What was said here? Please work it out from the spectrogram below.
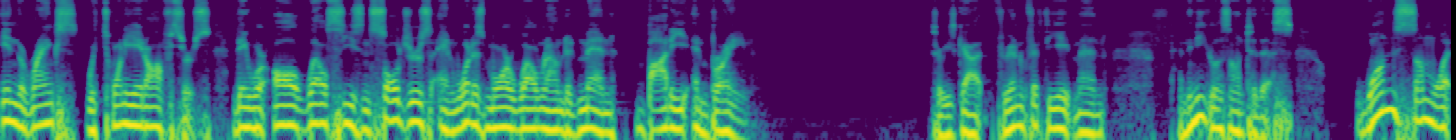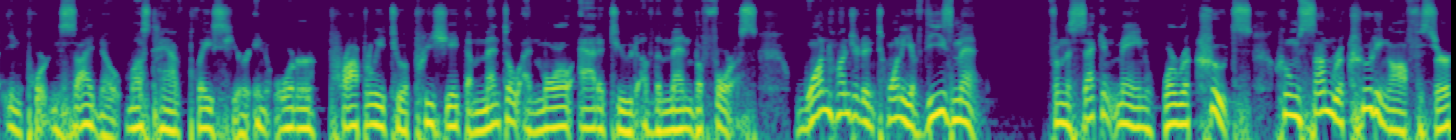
in the ranks with 28 officers. They were all well seasoned soldiers and, what is more, well rounded men, body and brain. So he's got 358 men. And then he goes on to this. One somewhat important side note must have place here in order properly to appreciate the mental and moral attitude of the men before us. 120 of these men from the 2nd Maine were recruits whom some recruiting officer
